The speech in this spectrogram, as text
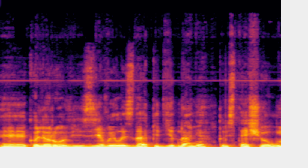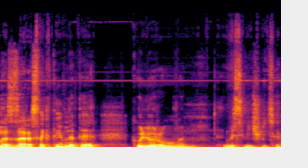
е, кольорові з'явились да, під'єднання. Тобто те, що у нас зараз активне, те кольорове висвічується.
